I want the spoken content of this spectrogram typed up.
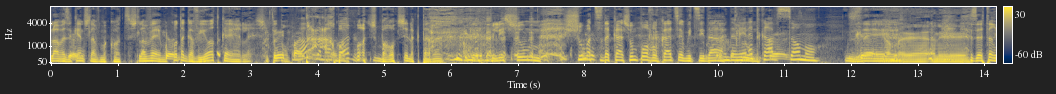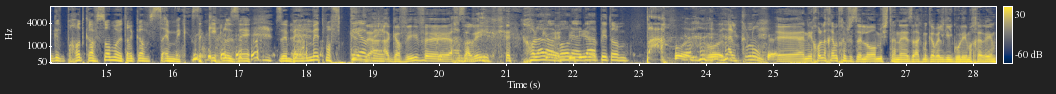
לא, אבל זה כן. כן שלב מכות. זה שלב אה, מכות אגביות כאלה, שפתאום. לא, טח מכות. בראש, בראש של הקטנה. כן, בלי שום- שום הצדקה, שום פרובוקציה מצידה. מדמיינת קרב סומו. זה... גם אה, אני... זה יותר, פחות קרב סומו, יותר קרב סמק. זה כאילו, זה, זה באמת מפתיע. כן, זה אגבי ואכזרי. כן. יכולה לעבור לידה פתאום, פאח. על כלום. אה, אני יכול לנחם אתכם שזה לא משתנה, זה רק מקבל גלגולים אחרים.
